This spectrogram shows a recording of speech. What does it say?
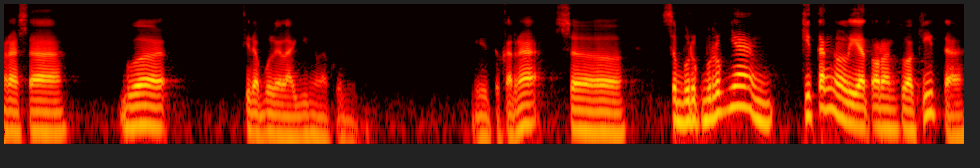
ngerasa gue tidak boleh lagi ngelakuin itu. Gitu, karena se, seburuk-buruknya kita ngelihat orang tua kita,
